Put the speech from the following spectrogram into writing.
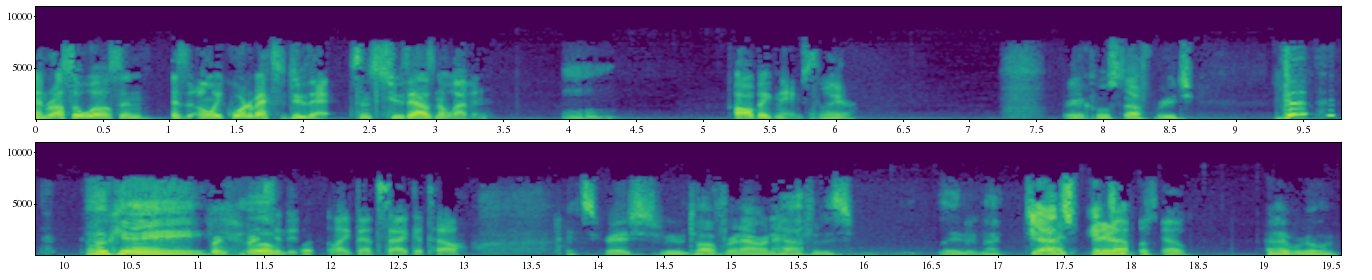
and Russell Wilson as the only quarterbacks to do that since 2011. Hmm. All big names. Familiar. Very cool stuff, Breech. Okay. Prince, Oh, Princeton did boy. like that stat, I could tell. It's great. We've been talking for an hour and a half and it's late at night. All right, Jets. speed it up. Let's go. I know we're going.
